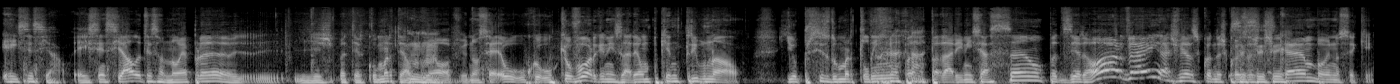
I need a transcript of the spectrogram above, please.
é essencial. É essencial, atenção, não é para lhes bater com o martelo, como é óbvio. Não sei, o, o- que eu vou organizar é um pequeno tribunal. E eu preciso do martelinho para, para dar iniciação, para dizer ordem, às vezes quando as coisas sim, sim. descambam e não sei o quê.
